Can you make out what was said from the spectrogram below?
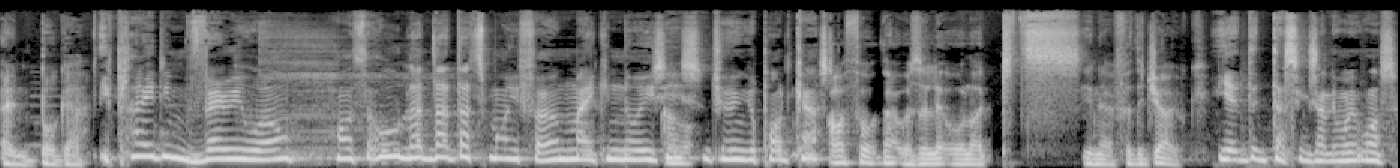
and Bugger. He played him very well. I thought, oh, that, that, that's my phone making noises during a podcast. I thought that was a little like, tss, you know, for the joke. Yeah, th- that's exactly what it was.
